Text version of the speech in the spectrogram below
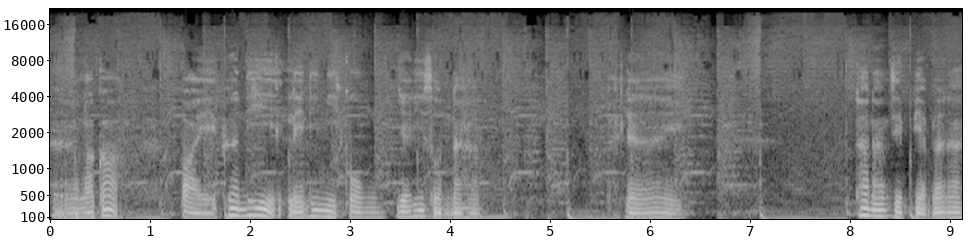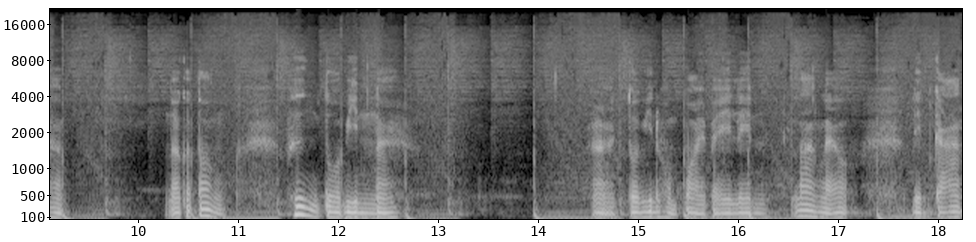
เออแล้วก็ปล่อยเพื่อนที่เลนที่มีกงเยอะที่สุดนะครับ ไปเลย ถ้าน้ำเสียเปรียบแล้วนะครับ เราก็ต้องพึ่งตัวบินนะตัวบินผมปล่อยไปเลนล่างแล้ว เลนกลาง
